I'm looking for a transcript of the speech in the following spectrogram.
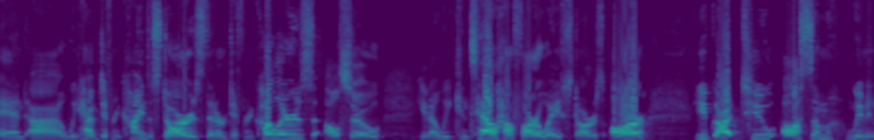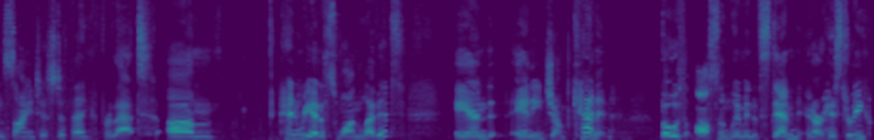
and uh, we have different kinds of stars that are different colors. Also, you know, we can tell how far away stars are. You've got two awesome women scientists to thank for that. Um, Henrietta Swan Leavitt and Annie Jump Cannon, both awesome women of STEM in our history,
